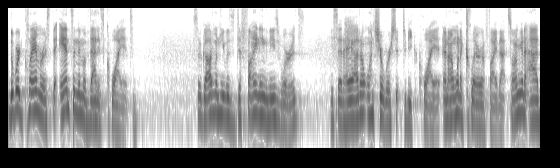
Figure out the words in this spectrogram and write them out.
the word clamorous. The antonym of that is quiet. So God when he was defining these words, he said, Hey, I don't want your worship to be quiet, and I want to clarify that. So I'm going to add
